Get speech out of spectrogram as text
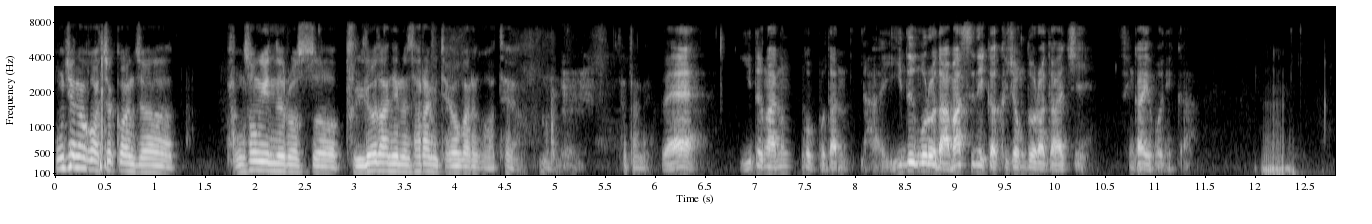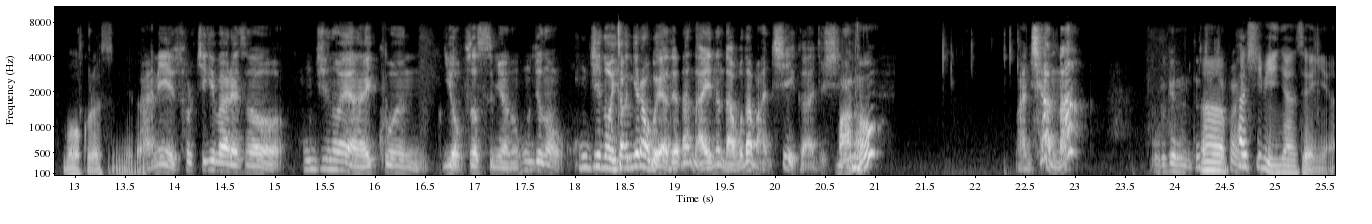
홍진호가 어쨌건 저 방송인으로서 불려다니는 사람이 되어가는 것 같아요. 음, 대단해. 왜? 2등 하는 것보단 야, 2등으로 남았으니까 그 정도라도 하지 생각해 보니까. 음, 뭐 그렇습니다. 아니 솔직히 말해서 홍진호의 아이콘이 없었으면 홍진호 홍진호 형이라고 해야 되나? 나이는 나보다 많지 그 아저씨. 많어? 많지 않나? 모르겠는데 어, 찾아봐야 82년생이야.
